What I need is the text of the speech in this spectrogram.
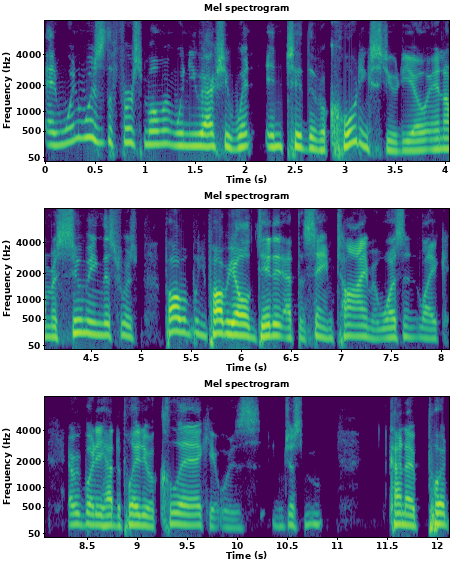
And when was the first moment when you actually went into the recording studio? And I'm assuming this was probably you probably all did it at the same time. It wasn't like everybody had to play to a click. It was just kind of put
